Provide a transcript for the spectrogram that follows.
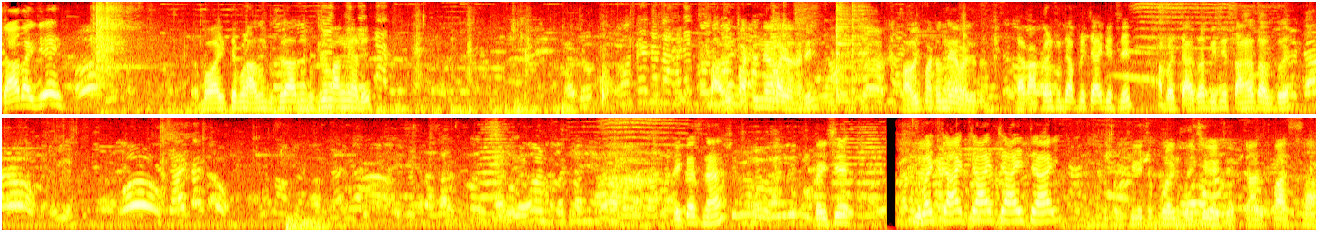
चहा पाहिजे बाबा इथे पण अजून दुसऱ्या अजून दुसरी मागणी आली. बावीस पाठवून द्यायला पाहिजे होता रे बावीस पाठवून द्यायला पाहिजे होता त्या काकाने सुद्धा आपले चाय घेतले. आपला चहाचा बिझनेस चांगला चालतोय. एकच ना? पैसे. भाई चाय चाय चाय चाय पैसे घ्यायचे पॉईंट पैसे घ्यायचे चार पाच सहा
